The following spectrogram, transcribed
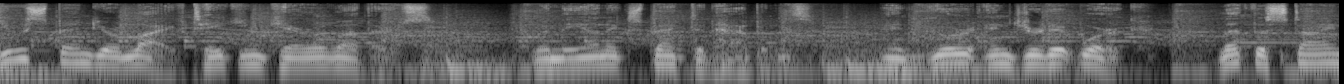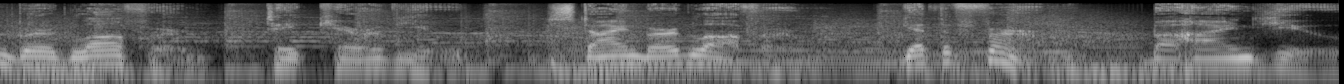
You spend your life taking care of others. When the unexpected happens and you're injured at work, let the Steinberg Law Firm take care of you. Steinberg Law Firm. Get the firm behind you.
